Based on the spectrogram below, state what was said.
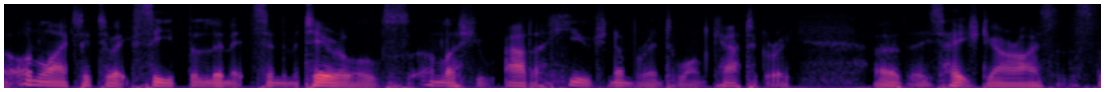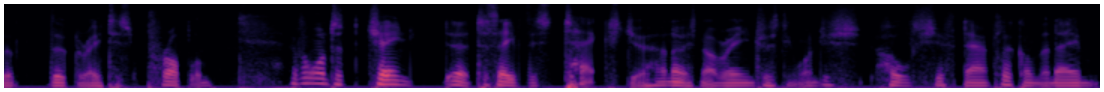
Uh, unlikely to exceed the limits in the materials unless you add a huge number into one category. Uh, it's HDRI so that's the, the greatest problem. If I wanted to change uh, to save this texture I know it's not a very interesting one just hold shift down click on the name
